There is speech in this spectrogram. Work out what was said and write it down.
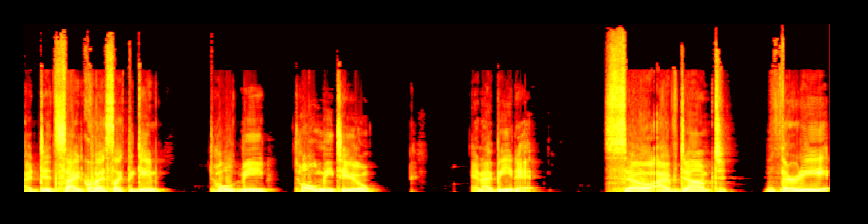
I did side quests like the game told me told me to and I beat it. So I've dumped 30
